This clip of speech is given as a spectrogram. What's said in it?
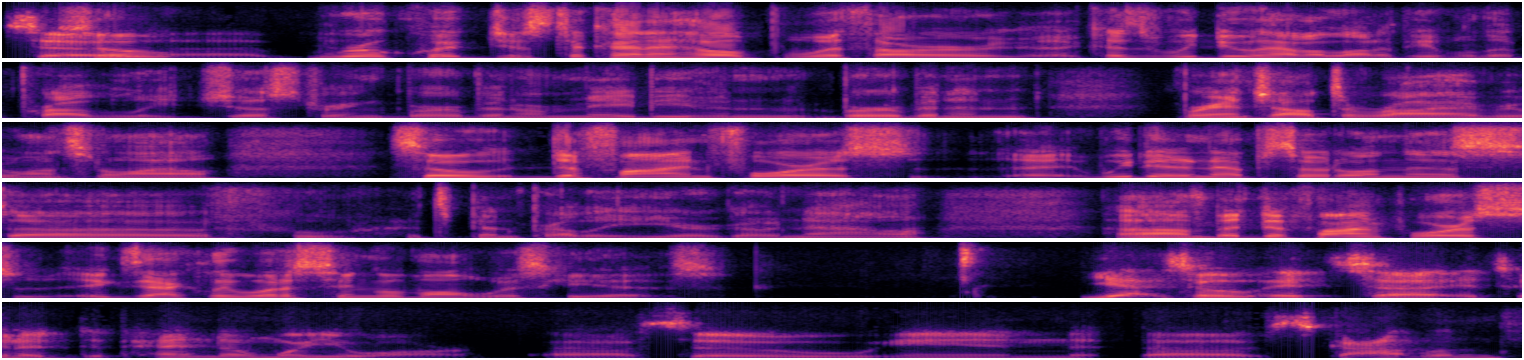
So, So, uh, Real quick, just to kind of help with our, because we do have a lot of people that probably just drink bourbon or maybe even bourbon and branch out to rye every once in a while. So define for us. Uh, we did an episode on this. Uh, whew, it's been probably a year ago now, um, but define for us exactly what a single malt whiskey is. yeah, so it's uh, it's going to depend on where you are. Uh, so in uh, Scotland,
